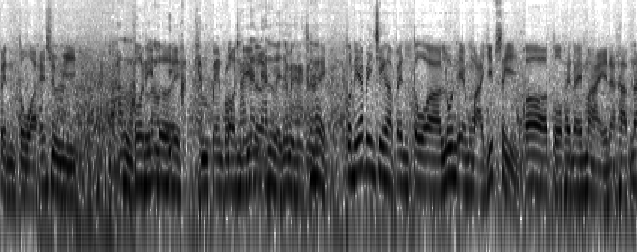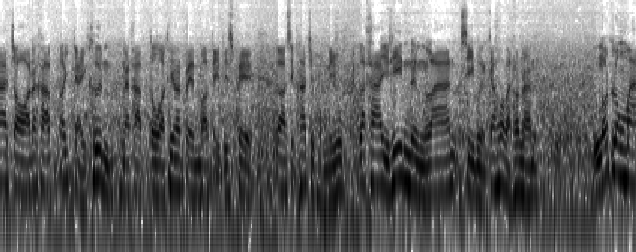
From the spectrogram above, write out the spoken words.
เป็นตัว SUV ท่านหลักตัวนี้เลยราที่อัดแคมเปญโปรโมชั่นแน่นๆเลยใช่ไหมฮะใช่ตัวนี้เป็นจริงๆอะเป็นตัวรุ่น MY 24 ก็ตัวภายในใหม่นะครับ หน้าจอนะครับก็ใหญ่ขึ้นนะครับ ตัวที่มันเป็นมัลติดิสเพย์ก็ 15.6 นิ้ว ราคาอยู่ที่1ล้าน49,000บาทเท่านั้น ลดลงมา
